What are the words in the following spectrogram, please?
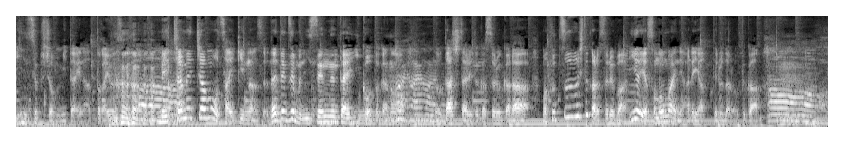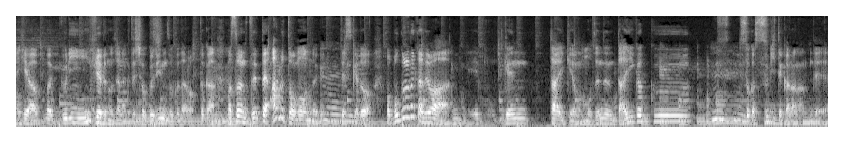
インセプションみたいな」とか言うんですけどめちゃめちゃもう最近なんですよ。大体全部2000年代以降とかのの出したりとかするから、まあ、普通の人からすればいやいやその前にあれやってるだろうとかいや、まあ、グリーンインフェルノじゃなくて食人族だろうとか、まあ、そういうの絶対あると思うんだけうんですけど、まあ、僕の中ではえ原体験はもう全然大学とか過ぎてからなんで、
